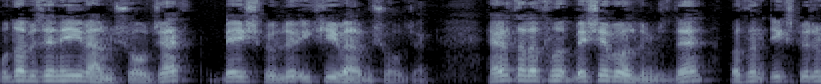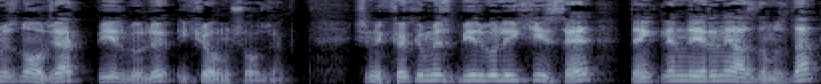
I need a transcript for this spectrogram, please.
Bu da bize neyi vermiş olacak? 5 bölü 2'yi vermiş olacak. Her tarafı 5'e böldüğümüzde bakın x birimiz ne olacak? 1 bölü 2 olmuş olacak. Şimdi kökümüz 1 bölü 2 ise denklemde yerine yazdığımızda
